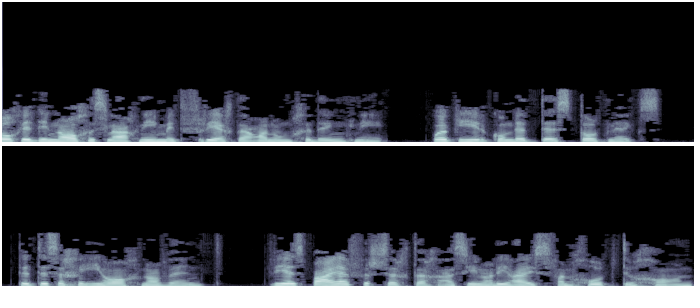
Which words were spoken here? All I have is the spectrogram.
Toch het die nageslag niet met vreugde aan hom gedink nie. Ook hier komt het dus tot niks. Dit is een gejaag na wind. Wees baie voorzichtig als je naar die huis van God toe gaan.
